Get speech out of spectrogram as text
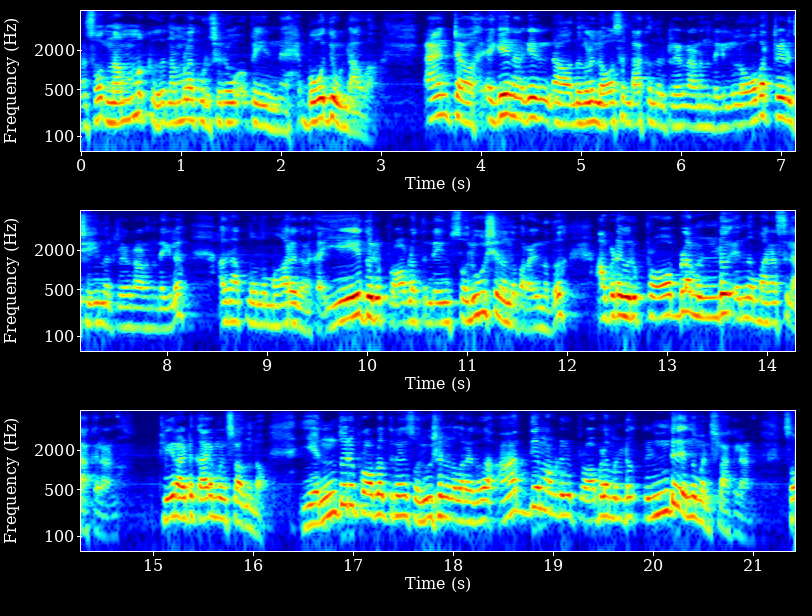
സോ നമുക്ക് നമ്മളെക്കുറിച്ചൊരു പിന്നെ ബോധ്യം ഉണ്ടാവുക. ആൻഡ് എഗെയിൻ അഗെയിൻ നിങ്ങൾ ലോസ് ഉണ്ടാക്കുന്ന ഒരു ട്രേഡർ ആണെന്നുണ്ടെങ്കിൽ ഓവർ ട്രേഡ് ചെയ്യുന്ന ട്രേഡർ ആണെന്നുണ്ടെങ്കിൽ അതിനകത്ത് നിന്ന് മാറി നടക്കുക. ഏതൊരു പ്രോബ്ലത്തിന്റെയും സൊല്യൂഷൻ എന്ന് പറയുന്നത് അവിടെ ഒരു പ്രോബ്ലം ഉണ്ട് എന്ന് മനസ്സിലാക്കലാണ്. ക്ലിയർ ആയിട്ട് കാര്യം മനസ്സിലാവുന്നുണ്ടോ? എന്തൊരു പ്രോബ്ലത്തിന്റെയും സൊല്യൂഷൻ എന്ന് പറയുന്നത് ആദ്യം അവിടെ ഒരു പ്രോബ്ലം ഉണ്ട് ഉണ്ട് എന്ന് മനസ്സിലാക്കലാണ്. സോ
